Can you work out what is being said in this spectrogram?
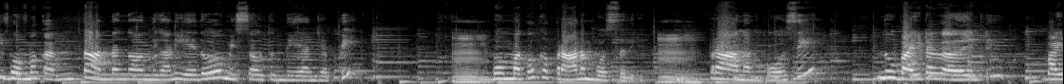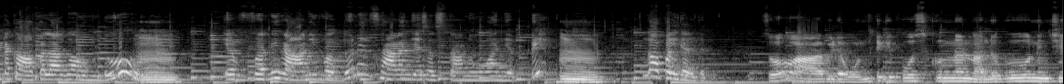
ఈ బొమ్మకు అంతా అందంగా ఉంది కానీ ఏదో మిస్ అవుతుంది అని చెప్పి మ్మ్. బొమ్మకు ఒక ప్రాణం పోస్తుంది. ప్రాణం పోసి నువ్వు బయట ఏంటి బయట కాపలాగా ఉండు. ఎవరిని రానివ్వద్దు నేను స్నానం చేసి వస్తాను అని చెప్పి. లోపలికి వెళ్తుంది సో ఆవిడ ఒంటికి పూసుకున్న నలుగు నుంచి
